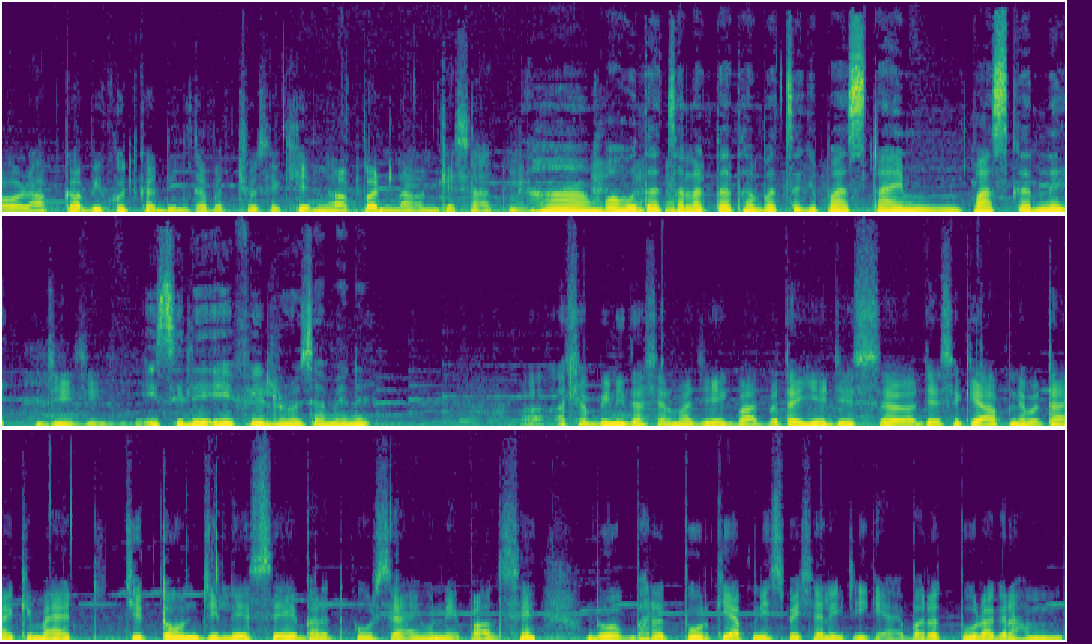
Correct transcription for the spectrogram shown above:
और आपका भी खुद का दिल था बच्चों से खेलना पढ़ना उनके साथ में। हाँ बहुत अच्छा लगता था बच्चों के पास टाइम पास करने। जी जी जी। इसीलिए ये फ़ील्ड रोजा मैंने अच्छा विनीता शर्मा जी, एक बात बताइए, जिस जैसे कि आपने बताया कि मैं चित्तौन ज़िले से भरतपुर से आई हूँ, नेपाल से तो भरतपुर की अपनी स्पेशलिटी क्या है? भरतपुर अगर हम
